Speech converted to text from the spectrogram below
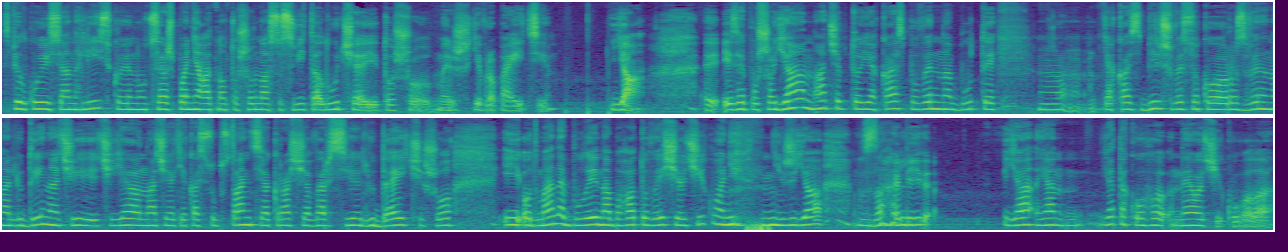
спілкуюся англійською, ну це ж понятно, то, що в нас освіта лучше, і то, що ми ж європейці. Я. Е, І типу, що я, начебто, якась повинна бути якась більш високо розвинена людина, чи, чи я, наче як якась субстанція, краща версія людей, чи що. І від мене були набагато вищі очікування, ніж я взагалі. Я, я, я такого не очікувала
